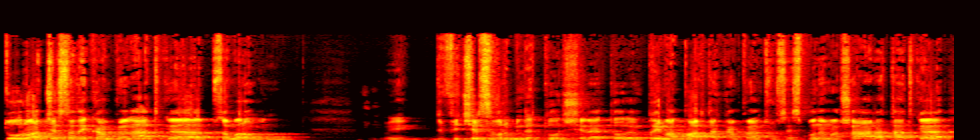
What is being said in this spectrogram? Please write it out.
turul acesta de campionat că, să mă rog, e dificil să vorbim de tur și retur. În prima parte a campionatului, să spunem așa, a arătat că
